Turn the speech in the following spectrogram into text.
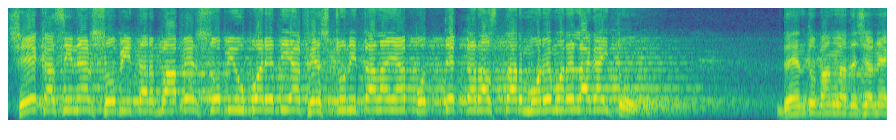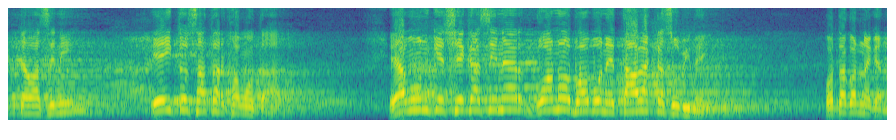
শেখ হাসিনার ছবি, তার বাপের ছবি উপরে দিয়া ফেস্টুনি তালাইয়া প্রত্যেকটা রাস্তার মোড়ে মোড়ে লাগাইতো। দেন তো বাংলাদেশে একটাও আসেনি? এই তো সাতার ক্ষমতা। এমনকি শেখ হাসিনার গণভবনে তাও একটা ছবি নেই। কথা কর না কেন?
